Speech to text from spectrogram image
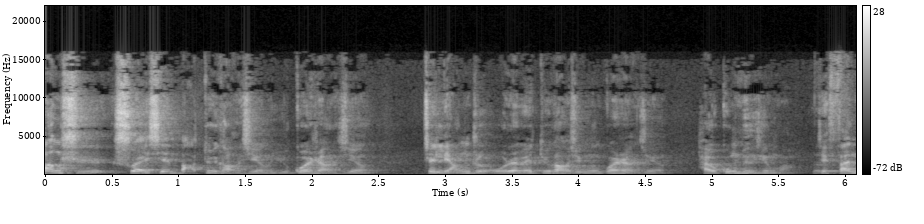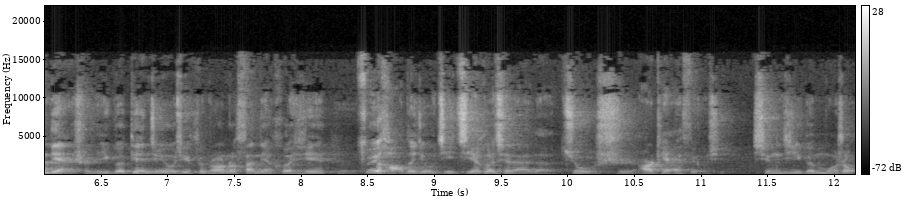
当时率先把对抗性与观赏性这两者，我认为对抗性跟观赏性还有公平性嘛，这三点是一个电竞游戏最重要的三点核心。最好的有机结合起来的就是 RTS 游戏，星际跟魔兽。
